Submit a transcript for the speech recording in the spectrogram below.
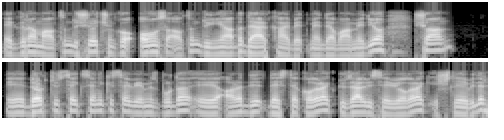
e, gram altın düşürüyor. Çünkü ons altın dünyada değer kaybetmeye devam ediyor. Şu an e, 482 seviyemiz burada e, ara de destek olarak güzel bir seviye olarak işleyebilir.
